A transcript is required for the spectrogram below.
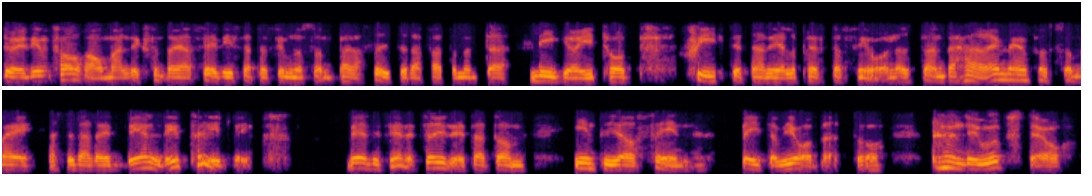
Då är det en fara om man liksom börjar se vissa personer som parasiter därför att de inte ligger i toppskiktet när det gäller prestation. Utan det här är människor som är, alltså där det är väldigt tydligt, väldigt, väldigt tydligt att de inte gör sin bit av jobbet. Och det uppstår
